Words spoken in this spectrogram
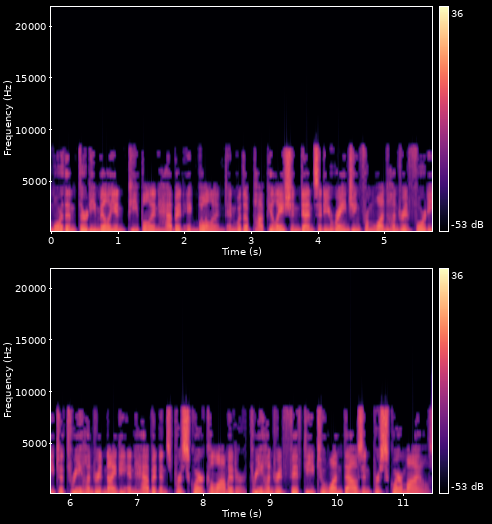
More than 30 million people inhabit Igboland and with a population density ranging from 140 to 390 inhabitants per square kilometre 350 to 1000 per square miles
